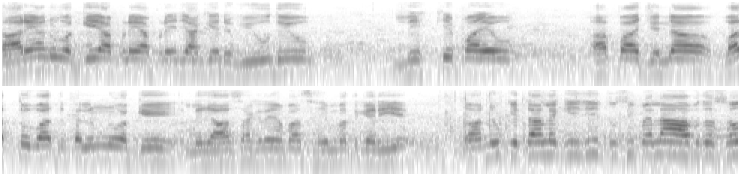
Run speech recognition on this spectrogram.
ਸਾਰਿਆਂ ਨੂੰ ਅੱਗੇ ਆਪਣੇ ਆਪਣੇ ਜਾ ਕੇ ਰਿਵਿਊ ਦਿਓ, ਲਿਖ ਕੇ ਪਾਇਓ। ਆਪਾਂ ਜਿੰਨਾ ਵੱਧ ਤੋਂ ਵੱਧ ਫਿਲਮ ਨੂੰ ਅੱਗੇ ਲਿਜਾ ਸਕਦੇ ਹਾਂ, ਬਸ ਹਿੰਮਤ ਕਰੀਏ। ਤੁਹਾਨੂੰ ਕਿੱਦਾਂ ਲੱਗੀ ਜੀ? ਤੁਸੀਂ ਪਹਿਲਾਂ ਆਪ ਦੱਸੋ।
